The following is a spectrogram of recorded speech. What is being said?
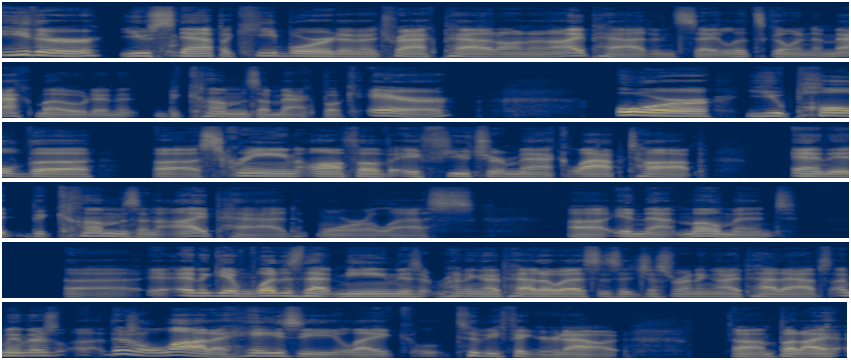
either you snap a keyboard and a trackpad on an iPad and say, let's go into Mac mode, and it becomes a MacBook Air, or you pull the uh, screen off of a future Mac laptop and it becomes an iPad, more or less, uh, in that moment. Uh, and again, what does that mean? Is it running iPad OS? Is it just running iPad apps? I mean, there's uh, there's a lot of hazy like to be figured out. Um, but I,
